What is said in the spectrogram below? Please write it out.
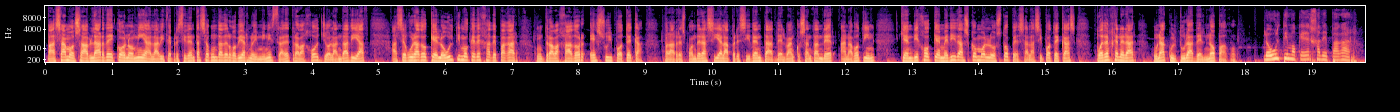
Pasamos a hablar de economía. La vicepresidenta segunda del Gobierno y ministra de Trabajo, Yolanda Díaz, ha asegurado que lo último que deja de pagar un trabajador es su hipoteca, para responder así a la presidenta del Banco Santander, Ana Botín, quien dijo que medidas como los topes a las hipotecas pueden generar una cultura del no pago. Lo último que deja de pagar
